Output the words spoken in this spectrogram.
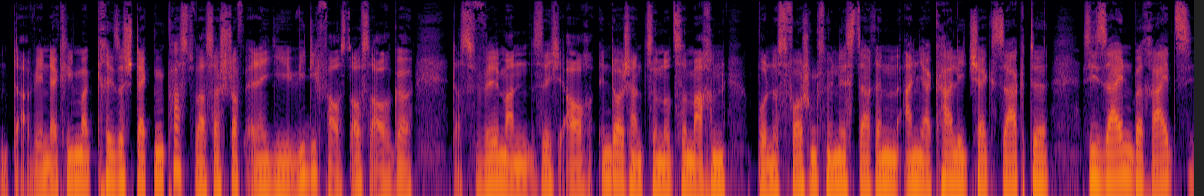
Und da wir in der Klimakrise stecken, passt Wasserstoffenergie wie die Faust aufs Auge. Das will man sich auch in Deutschland zunutze machen. Bundesforschungsministerin Anja Karliczek sagte, sie seien bereits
